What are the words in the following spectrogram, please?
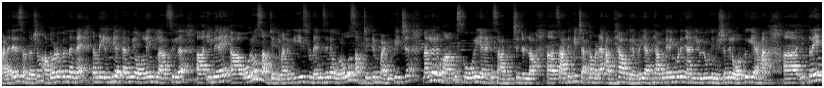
വളരെ സന്തോഷം. അതോടൊപ്പം തന്നെ നമ്മുടെ എൽ ബി അക്കാദമി ഓൺലൈൻ ക്ലാസ്സിൽ ഇവരെ ഓരോ സബ്ജക്റ്റും അല്ലെങ്കിൽ ഈ സ്റ്റുഡൻസിനെ ഓരോ സബ്ജക്റ്റും പഠിപ്പിച്ച് നല്ലൊരു മാർക്ക് സ്കോർ ചെയ്യാനായിട്ട് സാധിച്ചിട്ടുള്ള സാധിപ്പിച്ച നമ്മുടെ അധ്യാപകരെ പ്രിയ അധ്യാപകരെയും കൂടെ ഞാൻ ഈ ഒരു നിമിഷത്തിൽ ഓർക്കുകയാണ്. ഇത്രയും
